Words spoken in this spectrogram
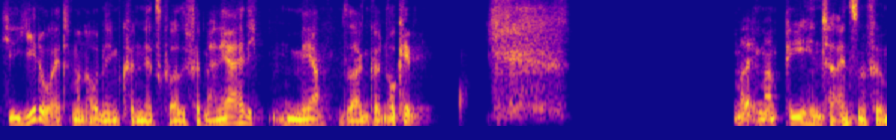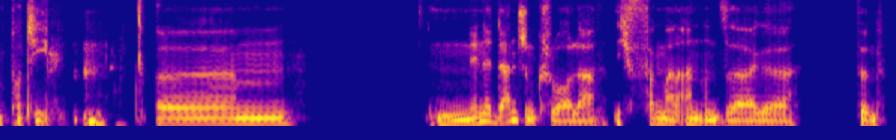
Hier, Jedo hätte man auch nehmen können jetzt quasi. Fällt mir ein. Ja, hätte ich mehr sagen können. Okay. Mach ich mal ein P hinter. Einzelne für ein Potti. ähm, nenne Dungeon Crawler. Ich fange mal an und sage fünf.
